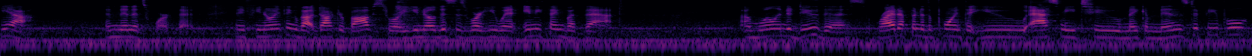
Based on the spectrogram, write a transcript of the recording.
Yeah. And then it's worth it. And if you know anything about Dr. Bob's story, you know this is where he went anything but that. I'm willing to do this right up into the point that you asked me to make amends to people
